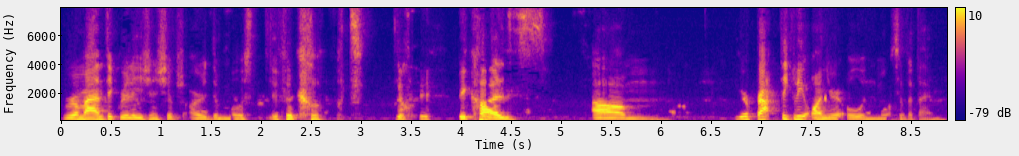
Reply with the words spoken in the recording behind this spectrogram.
romantic relationships are the most difficult. Because um you're practically on your own most of the time.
